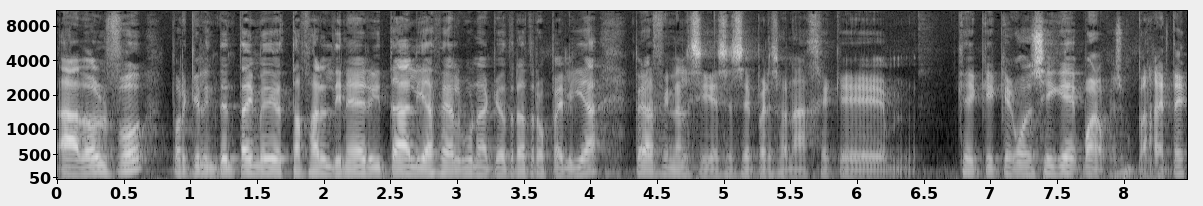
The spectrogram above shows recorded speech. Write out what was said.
a Adolfo, porque le intenta y medio estafar el dinero y tal, y hace alguna que otra tropelía, pero al final sí es ese personaje que, que, que- que consigue, bueno, que es un perrete,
